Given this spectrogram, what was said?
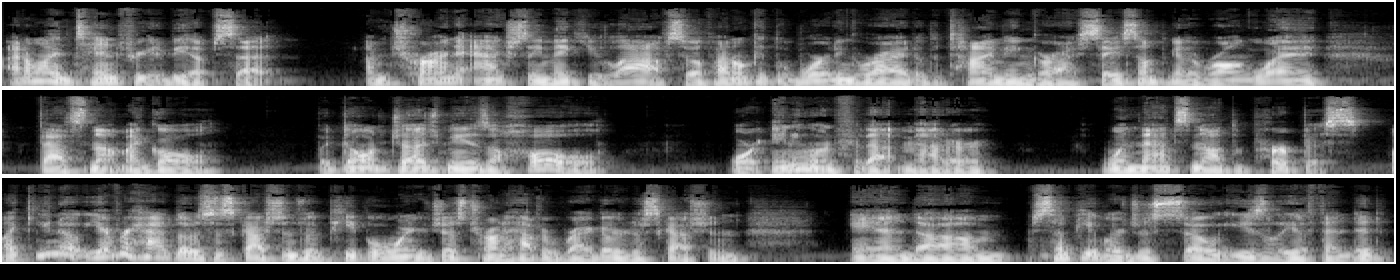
I don't intend for you to be upset. I'm trying to actually make you laugh. So if I don't get the wording right or the timing or I say something in the wrong way, that's not my goal. But don't judge me as a whole or anyone for that matter, when that's not the purpose. Like, you know, you ever had those discussions with people when you're just trying to have a regular discussion and um, some people are just so easily offended?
